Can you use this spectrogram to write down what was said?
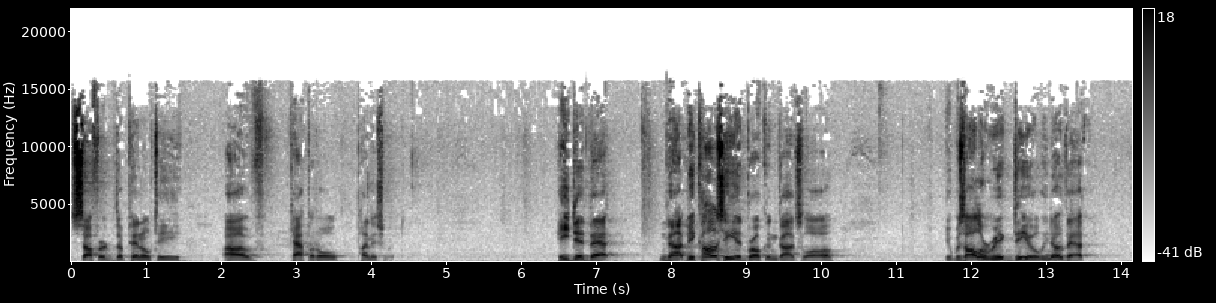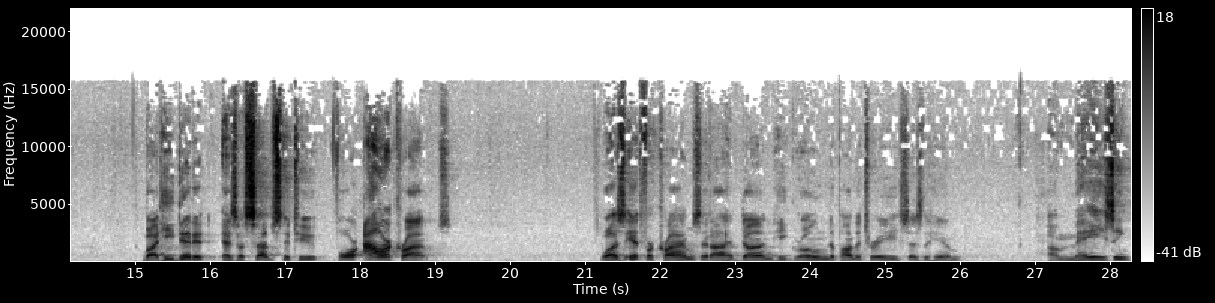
suffered the penalty of capital punishment. He did that not because he had broken God's law. It was all a rigged deal, we know that. But he did it as a substitute for our crimes. Was it for crimes that I have done he groaned upon the tree, says the hymn? Amazing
